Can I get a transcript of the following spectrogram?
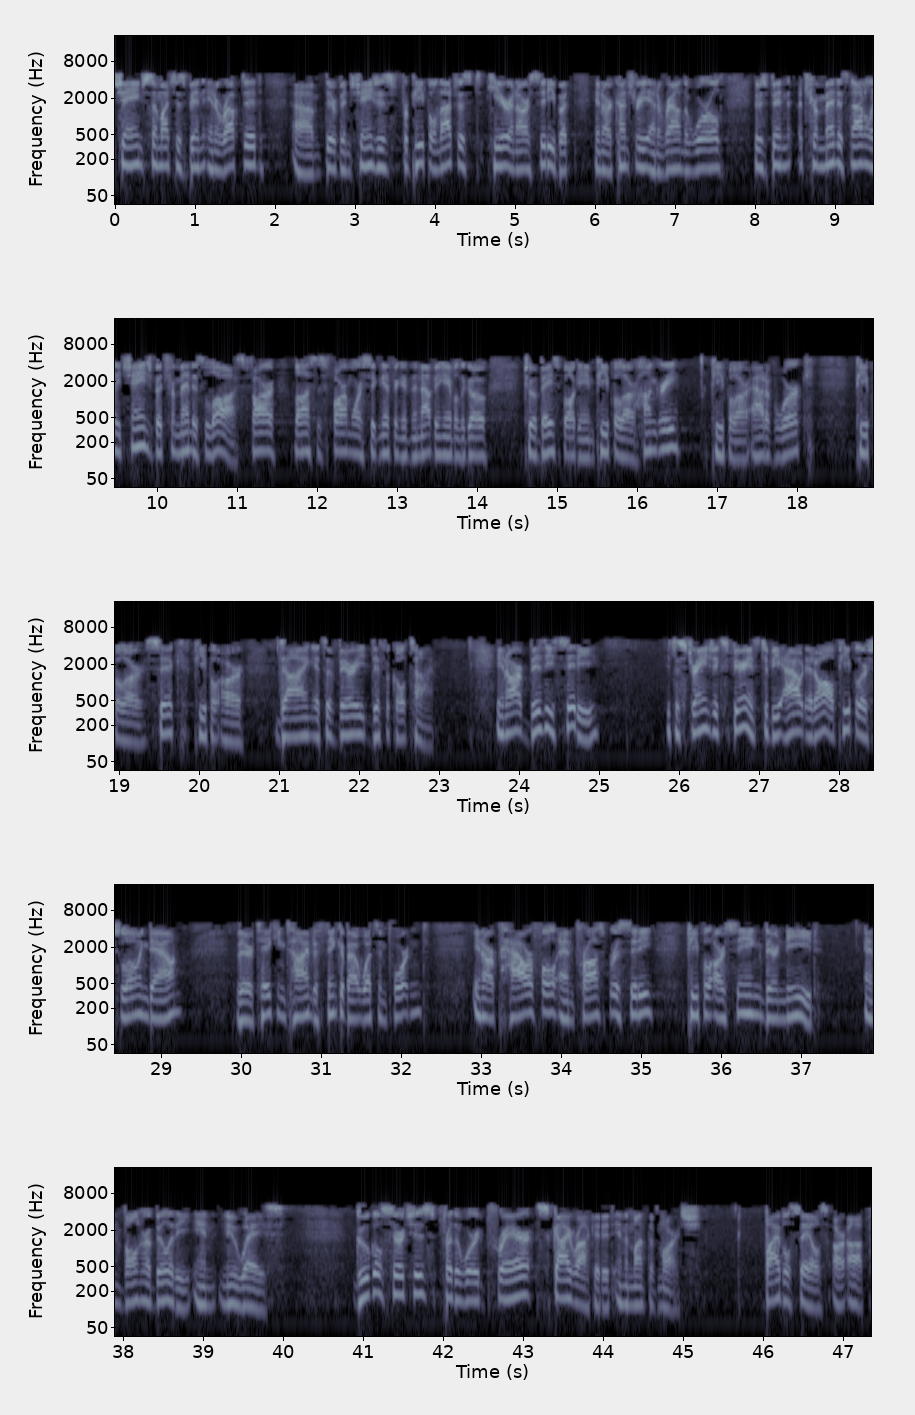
changed, so much has been interrupted. Um, there have been changes for people, not just here in our city, but in our country and around the world. There's been a tremendous, not only change, but tremendous loss. Far loss is far more significant than not being able to go to a baseball game. People are hungry. People are out of work. People are sick. People are dying. It's a very difficult time. In our busy city, it's a strange experience to be out at all. People are slowing down. They're taking time to think about what's important. In our powerful and prosperous city, people are seeing their need and vulnerability in new ways. Google searches for the word prayer skyrocketed in the month of March. Bible sales are up.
